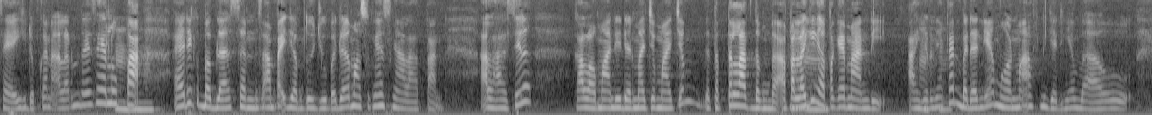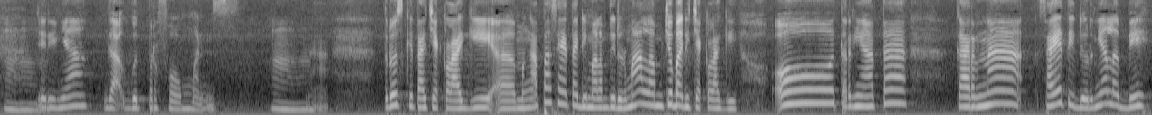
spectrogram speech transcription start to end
saya hidupkan alarm tapi saya lupa mm-hmm. akhirnya kebablasan sampai jam 7 padahal masuknya setengah 8 alhasil kalau mandi dan macam-macam tetap telat dong mbak apalagi nggak mm-hmm. pakai mandi akhirnya mm-hmm. kan badannya mohon maaf nih jadinya bau mm-hmm. jadinya nggak good performance mm-hmm. nah Terus kita cek lagi e, mengapa saya tadi malam tidur malam. Coba dicek lagi. Oh, ternyata karena saya tidurnya lebih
